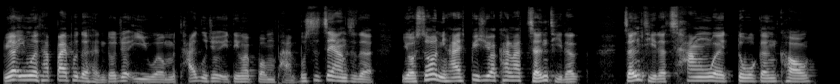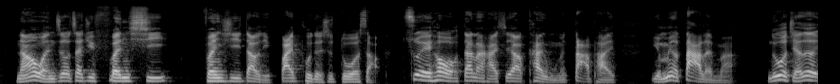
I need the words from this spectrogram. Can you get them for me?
不要因为它 buy put 的很多，就以为我们台股就一定会崩盘，不是这样子的。有时候你还必须要看它整体的整体的仓位多跟空，然后完之后再去分析分析到底 buy put 的是多少。最后当然还是要看我们大盘有没有大人嘛。如果假设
